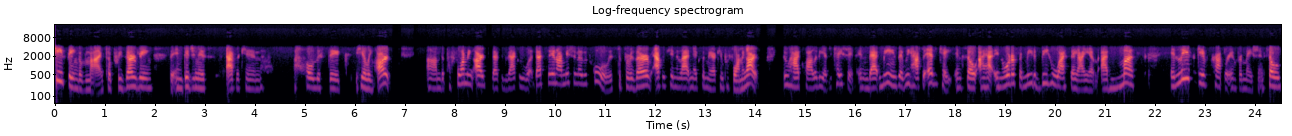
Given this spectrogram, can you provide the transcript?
key thing of mine. So preserving the indigenous African holistic healing arts um, the performing arts, that's exactly what that's in our mission of the school is to preserve African and Latinx American performing arts through high quality education. And that means that we have to educate. And so I ha- in order for me to be who I say I am, I must at least give proper information. So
